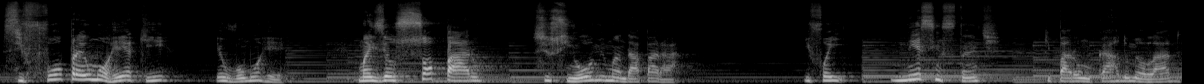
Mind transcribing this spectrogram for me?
se for para eu morrer aqui, eu vou morrer. Mas eu só paro se o Senhor me mandar parar. E foi nesse instante que parou um carro do meu lado.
